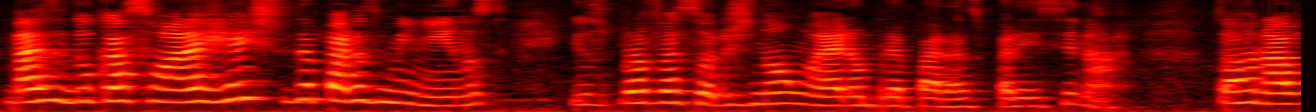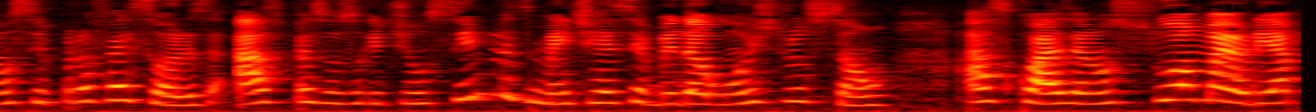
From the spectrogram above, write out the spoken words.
mas a educação era restrita para os meninos e os professores não eram preparados para ensinar. Tornavam-se professores as pessoas que tinham simplesmente recebido alguma instrução, as quais eram sua maioria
